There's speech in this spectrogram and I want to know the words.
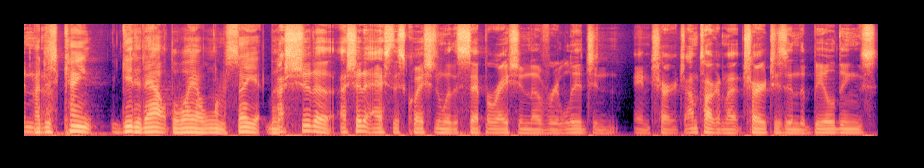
And I just can't get it out the way I want to say it. But I But should have I should have asked this question with a separation of religion and church. I'm talking about churches and the buildings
